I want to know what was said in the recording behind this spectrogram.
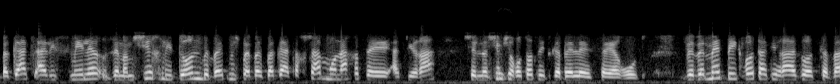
בג"ץ אליס מילר, זה ממשיך לידון בבית משפט, בבג"ץ. עכשיו מונחת אה, עתירה של נשים שרוצות להתקבל לסיירות. ובאמת בעקבות העתירה הזו הצבא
